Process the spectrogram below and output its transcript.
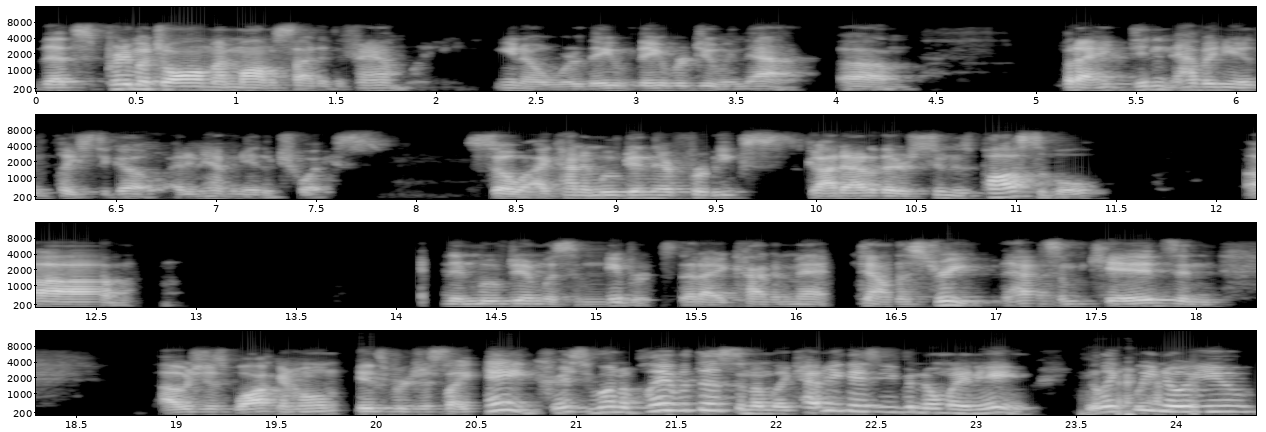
that's pretty much all on my mom's side of the family, you know, where they they were doing that. Um, but I didn't have any other place to go. I didn't have any other choice. So I kind of moved in there for weeks, got out of there as soon as possible, um, then moved in with some neighbors that I kind of met down the street. Had some kids, and I was just walking home. Kids were just like, "Hey, Chris, you want to play with us?" And I'm like, "How do you guys even know my name?" They're like, "We know you."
